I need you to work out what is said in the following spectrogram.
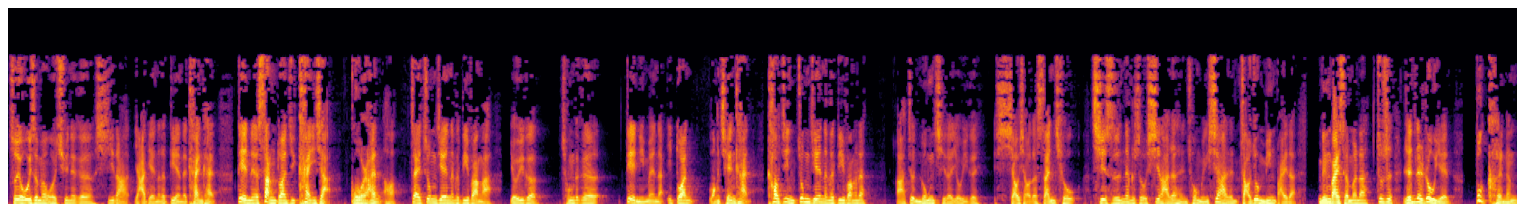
所以为什么我去那个希腊雅典那个店来看看，店的上端去看一下，果然啊，在中间那个地方啊，有一个从那个店里面呢一端往前看，靠近中间那个地方呢，啊，就隆起了有一个小小的山丘。其实那个时候希腊人很聪明，希腊人早就明白的，明白什么呢？就是人的肉眼不可能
